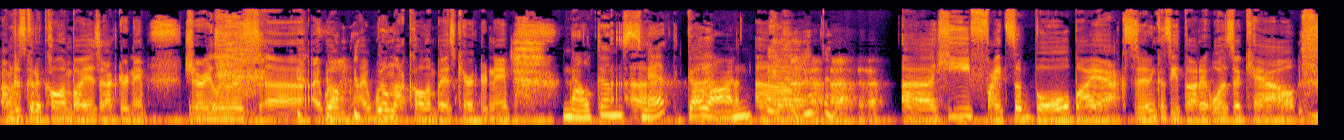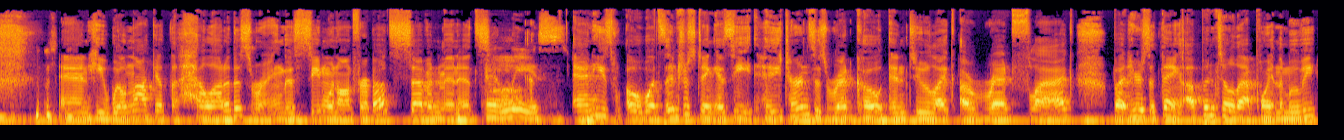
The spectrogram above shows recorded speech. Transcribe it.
I'm just gonna call him by his actor name, Jerry Lewis. Uh, I will, I will not call him by his character name. Malcolm Smith, go on. Uh, he fights a bull by accident because he thought it was a cow, and he will not get the hell out of this ring. This scene went on for about seven minutes. At least. And he's oh, what's interesting is he he turns his red coat into like a red flag. But here's the thing: up until that point in the movie,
